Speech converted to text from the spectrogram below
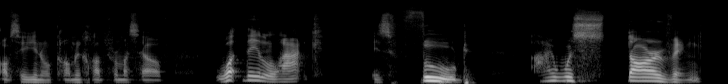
obviously, you know, comedy clubs for myself. What they lack is food. I was starving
